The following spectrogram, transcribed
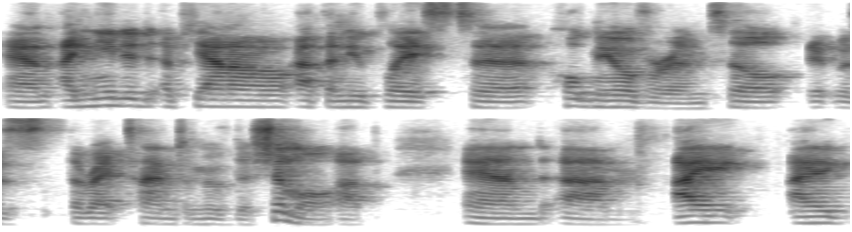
and I needed a piano at the new place to hold me over until it was the right time to move the Schimmel up. And um, I I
